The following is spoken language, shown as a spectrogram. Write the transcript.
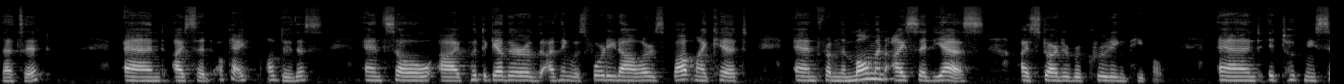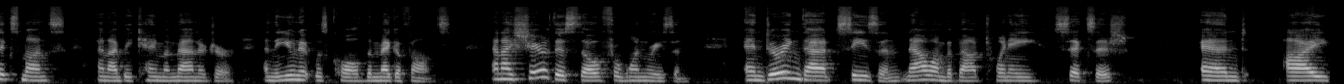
That's it. And I said, Okay, I'll do this. And so I put together, I think it was $40, bought my kit. And from the moment I said yes, I started recruiting people. And it took me six months and I became a manager. And the unit was called the Megaphones. And I share this though for one reason. And during that season, now I'm about 26 ish, and I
